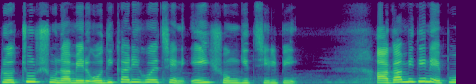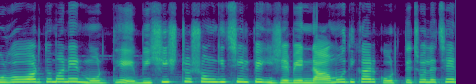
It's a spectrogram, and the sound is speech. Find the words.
প্রচুর সুনামের অধিকারী হয়েছেন এই সঙ্গীতশিল্পী আগামী দিনে পূর্ব বর্ধমানের মধ্যে বিশিষ্ট সঙ্গীতশিল্পী হিসেবে নাম অধিকার করতে চলেছেন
